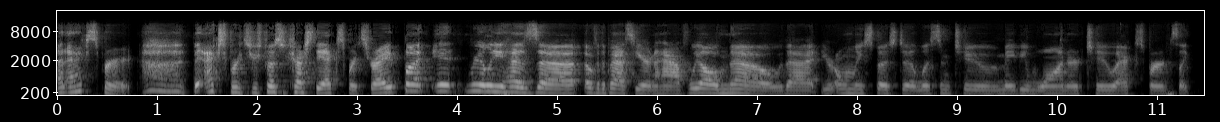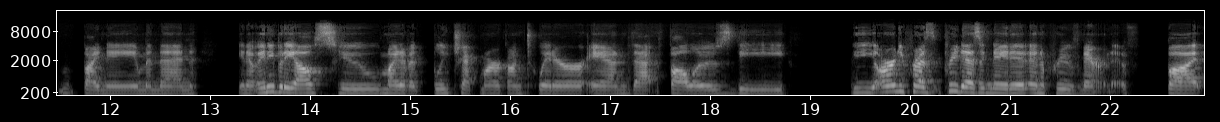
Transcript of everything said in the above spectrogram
an expert. the experts, you're supposed to trust the experts, right? But it really has, uh, over the past year and a half, we all know that you're only supposed to listen to maybe one or two experts, like by name, and then you know anybody else who might have a blue check mark on Twitter and that follows the the already pres- pre-designated and approved narrative. But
